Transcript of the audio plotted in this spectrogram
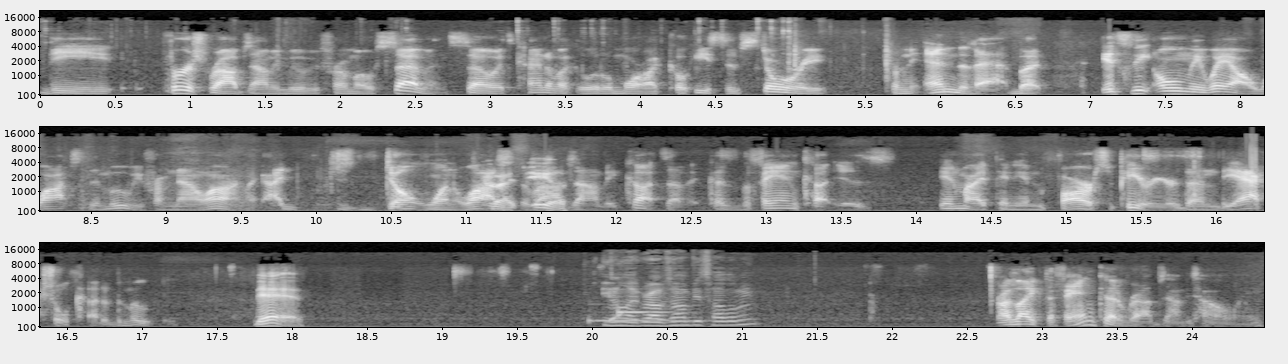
the first Rob Zombie movie from 07. So it's kind of like a little more like cohesive story from the end of that. But it's the only way I'll watch the movie from now on. Like I just don't want to watch Good the idea. Rob Zombie cuts of it because the fan cut is, in my opinion, far superior than the actual cut of the movie. Yeah, You don't like Rob Zombie's Halloween? I like the fan cut of Rob Zombie's Halloween.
